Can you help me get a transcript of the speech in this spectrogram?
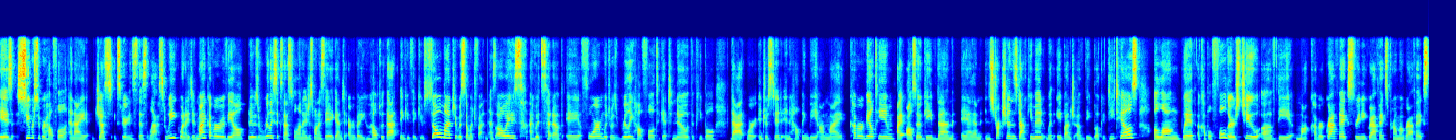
is super, super helpful. And I just experienced this last week when I did my cover reveal and it was really successful. And I just want to say again to everybody who helped with that, thank you, thank you so much. It was so much fun. As always, I would set up a form, which was really helpful to get to know the people that were interested in helping be on my cover reveal team. I also gave them an instructions document with a bunch of the book details, along with a couple folders too of the mock cover graphics, 3D graphics, promo graphics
